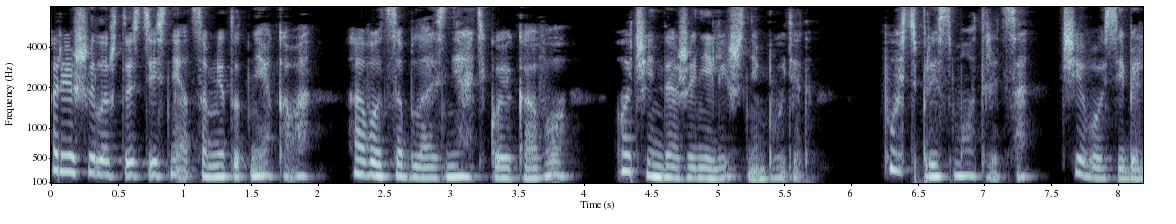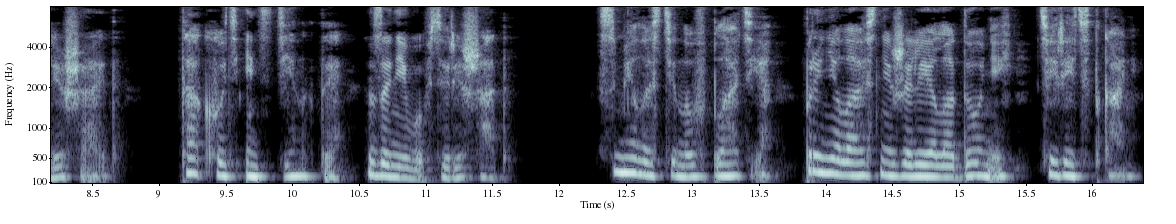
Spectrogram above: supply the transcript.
решила, что стесняться мне тут некого, а вот соблазнять кое-кого очень даже не лишним будет. Пусть присмотрится, чего себя лишает. Так хоть инстинкты за него все решат. Смело стянув платье, принялась, не жалея ладоней, тереть ткань,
